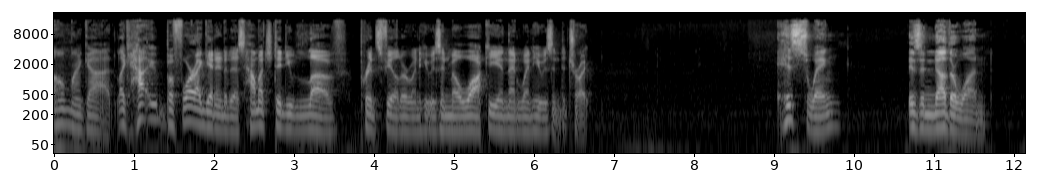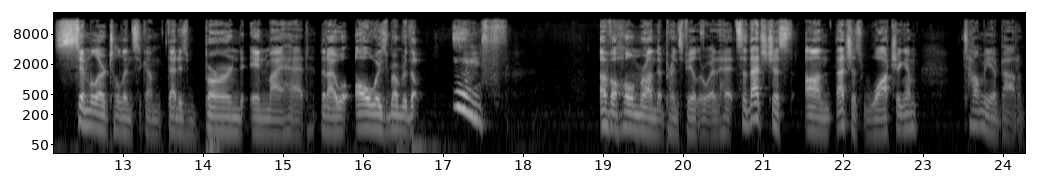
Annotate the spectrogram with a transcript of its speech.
Oh my god! Like how? Before I get into this, how much did you love Prince Fielder when he was in Milwaukee and then when he was in Detroit? His swing is another one similar to Lincecum that is burned in my head that I will always remember the oomph of a home run that Prince Fielder would hit. So that's just on that's just watching him. Tell me about him.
